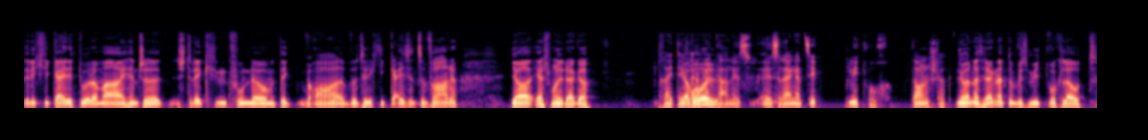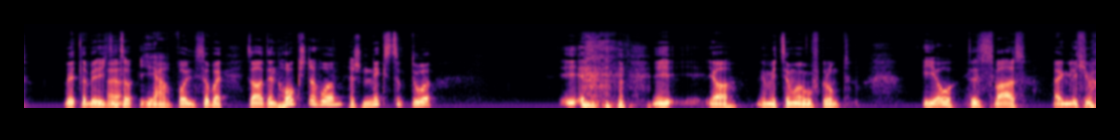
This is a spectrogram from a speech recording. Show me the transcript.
richtig geile Tour machen, ich habe schon Strecken gefunden, wo man denkt, boah, wird richtig geil sein zum Fahren. Ja, erstmal Regen. Drei Tage Jawohl. lang gar nicht. Es, es regnet seit Mittwoch. Donnerstag. Ja, und es regnet dann bis Mittwoch laut. Wetterbericht Ja. und so, jawohl, super. So, dann hockst du daheim, hast nichts zu tun. Ich, ich, ja, ich hab mein Zimmer aufgeräumt. Jo. Das war's, eigentlich.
